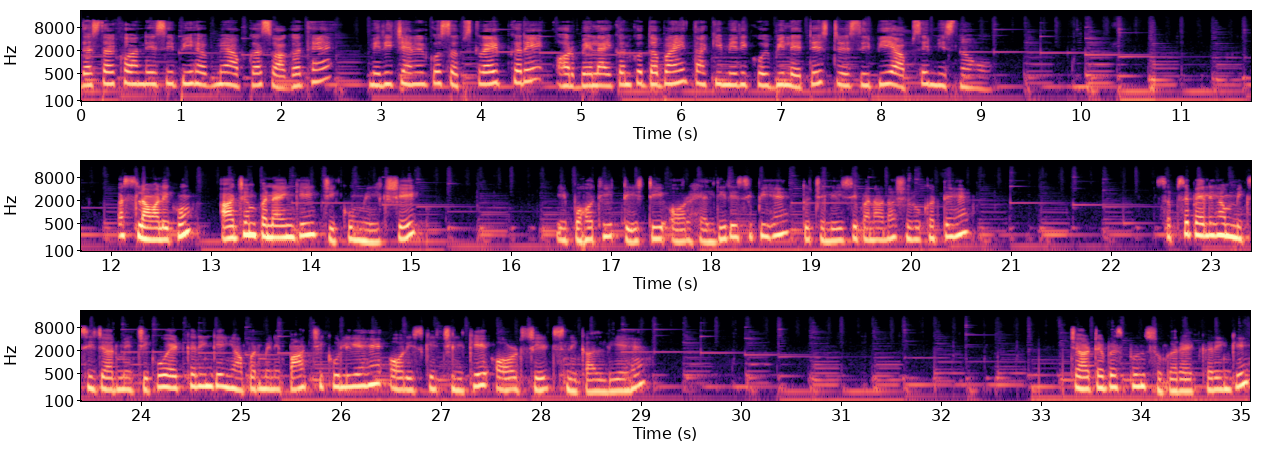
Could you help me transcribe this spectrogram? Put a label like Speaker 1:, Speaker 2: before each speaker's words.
Speaker 1: दस्तरखान recipe hub में आपका स्वागत है। मेरी चैनल को सब्सक्राइब करें और बेल आइकन को दबाएँ ताकि मेरी कोई भी लेटेस्ट रेसिपी आपसे मिस ना हो।
Speaker 2: अस्सलाम वालेकुम आज हम बनाएँगे चीकू मिल्क शेक ये बहुत ही टेस्टी और हेल्दी रेसिपी है तो चलिए इसे बनाना शुरू करते हैं। सबसे पहले हम मिक्सी जार में चीकू ऐड करेंगे। यहाँ पर मैंने पाँच चीकू लिए हैं और इसके छिलके और सीड्स निकाल दिए हैं। चार टेबलस्पून शुगर ऐड करेंगे।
